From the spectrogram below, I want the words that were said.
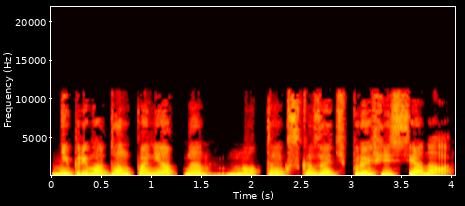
Не примадон, понятно, но, так сказать, профессионалов.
